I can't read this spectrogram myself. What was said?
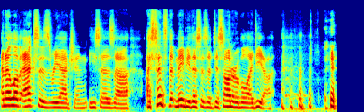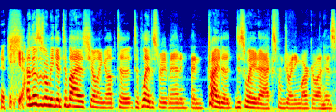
And I love Ax's reaction. He says, uh, "I sense that maybe this is a dishonorable idea." yeah. And this is when we get Tobias showing up to, to play the straight man and, and try to dissuade Ax from joining Marco on his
